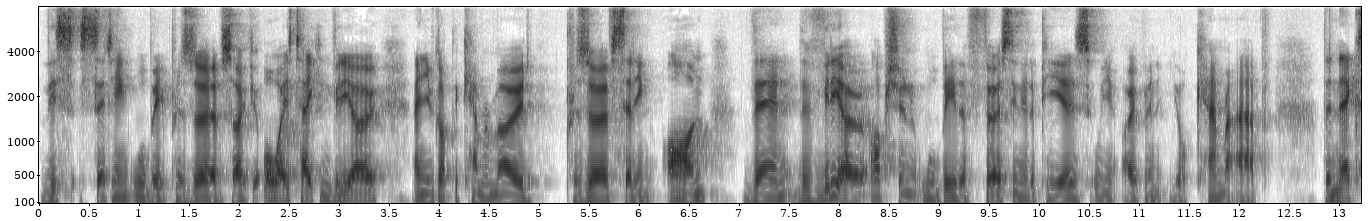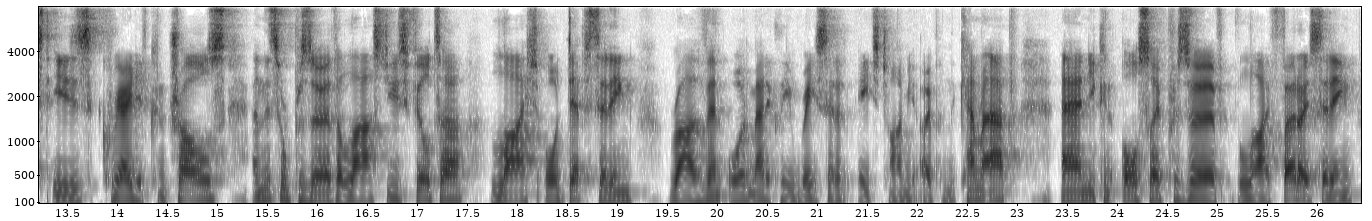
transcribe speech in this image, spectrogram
this setting will be preserved. So if you're always taking video and you've got the camera mode preserve setting on, then the video option will be the first thing that appears when you open your camera app. The next is creative controls, and this will preserve the last used filter, light or depth setting rather than automatically reset it each time you open the camera app. And you can also preserve the live photo setting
